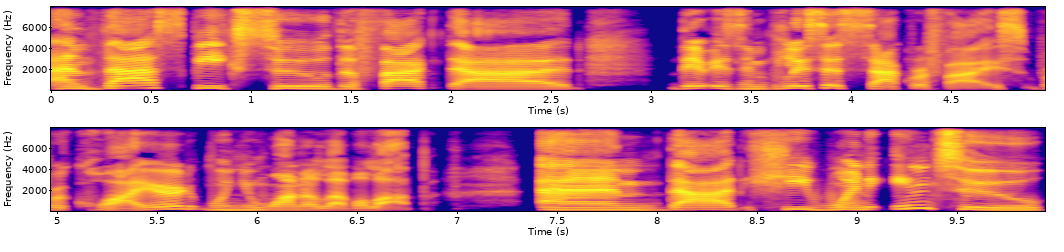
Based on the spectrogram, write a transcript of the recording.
And that speaks to the fact that there is implicit sacrifice required when you want to level up. And that he went into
